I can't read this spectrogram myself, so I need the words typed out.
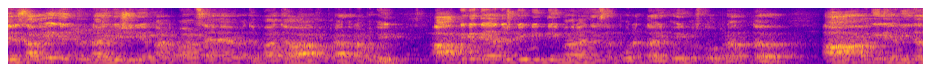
ਤੇ ਸਗਲੇ ਜਨ ਲੜਾਈ ਦੇ ਸ਼੍ਰੀ ਅਖੰਡ ਪਾਠ ਸਾਹਿਬ ਅਜੱਪਾ ਜਾਪ ਪ੍ਰਾਰੰਭ ਹੋਏ। ਆਪ ਜੀ ਨੇ ਦਇਆ ਦ੍ਰਿਸ਼ਟੀ ਕੀਤੀ, ਮਹਾਰਾਜ ਦੀ ਸੰਪੂਰਨਤਾ ਹੋਈ ਉਸ ਤੋਂ ਉਪਰੰਤ ਆਪ ਜੀ ਦੇ ਹਰੀ ਦਾ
